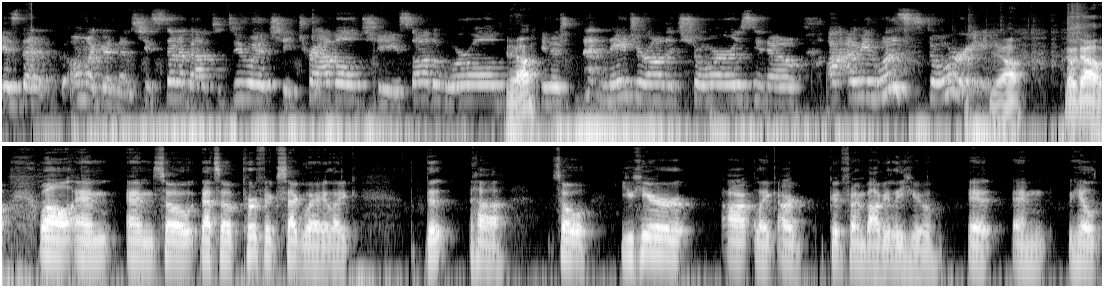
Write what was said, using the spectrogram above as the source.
is that oh my goodness she set about to do it. She traveled. She saw the world. Yeah. You know she met nature on its shores you know. I, I mean what a story. Yeah no doubt. Well and and so that's a perfect segue like the uh, so you hear our like our good friend bobby lehew it and he'll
